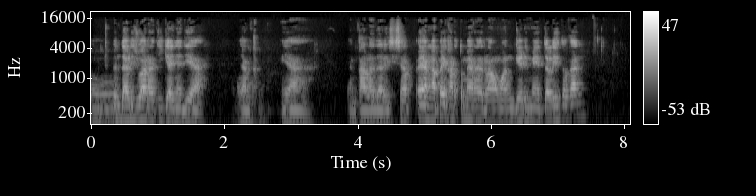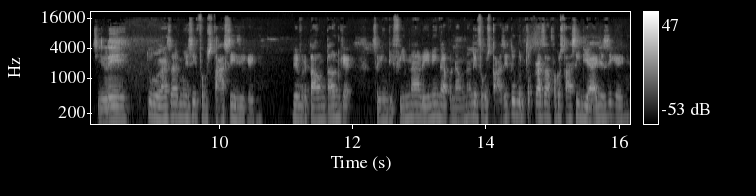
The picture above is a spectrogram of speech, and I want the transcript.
Oh. Medali juara tiganya dia. Yang ya yang kalah dari siapa eh yang apa yang kartu merah lawan Gary Medel itu kan Chile. Tuh rasa Messi frustasi sih kayaknya. Dia bertahun-tahun kayak sering di final ini nggak pernah menang dia frustasi. Itu bentuk rasa frustasi dia aja sih kayaknya.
